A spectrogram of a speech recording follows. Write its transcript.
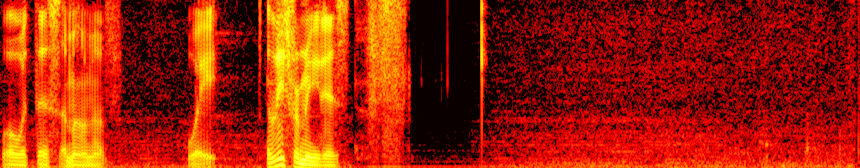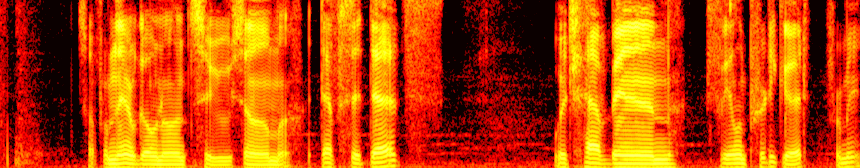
well, with this amount of weight, at least for me, it is. So from there, going on to some deficit deads, which have been feeling pretty good for me.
